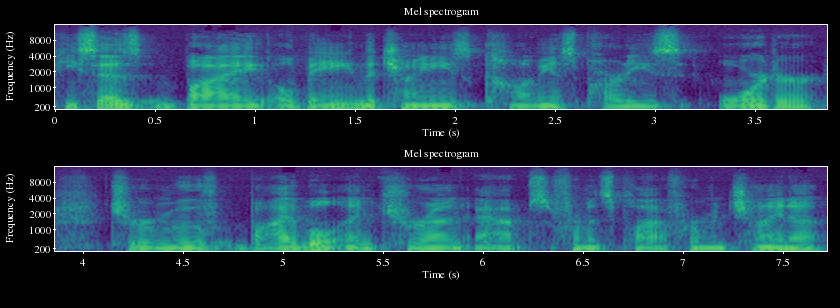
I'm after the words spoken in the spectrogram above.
He says by obeying the Chinese Communist Party's order to remove Bible and Quran apps from its platform in China,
